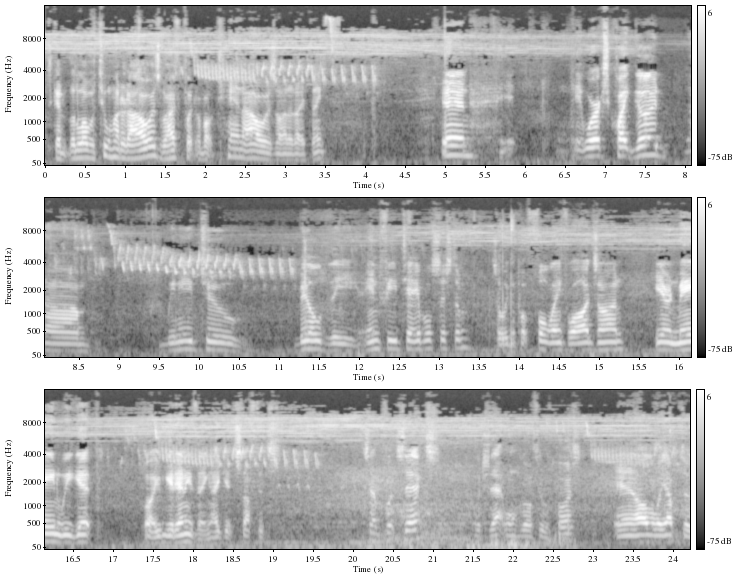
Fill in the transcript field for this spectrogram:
it's got a little over 200 hours, but I've put about 10 hours on it, I think. And it, it works quite good. Um, we need to build the in-feed table system so we can put full-length logs on. Here in Maine, we get, well, you can get anything. I get stuff that's seven foot six, which that won't go through, of course, and all the way up to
